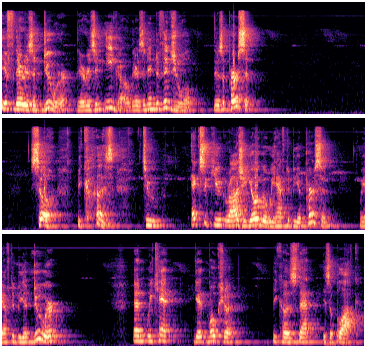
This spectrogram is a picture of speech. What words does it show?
If there is a doer, there is an ego, there's an individual, there's a person. So, because to execute Raja Yoga, we have to be a person, we have to be a doer, then we can't get moksha because that is a block.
